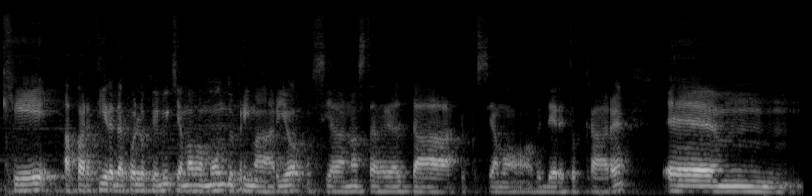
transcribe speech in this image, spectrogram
che a partire da quello che lui chiamava mondo primario, ossia la nostra realtà che possiamo vedere e toccare, ehm,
